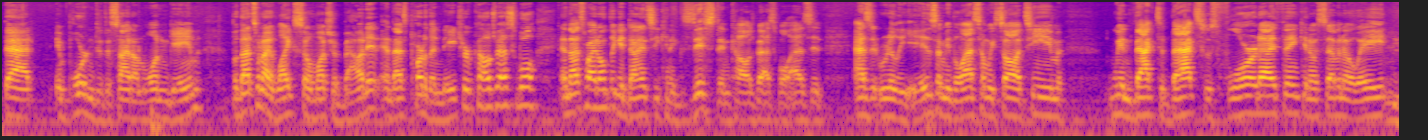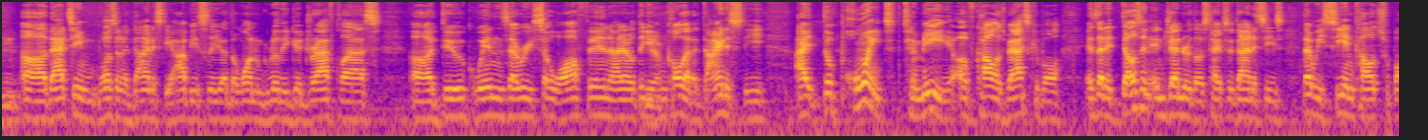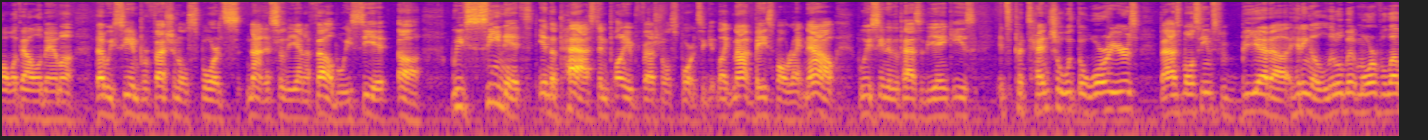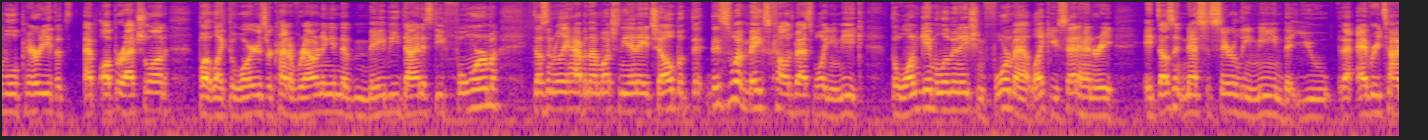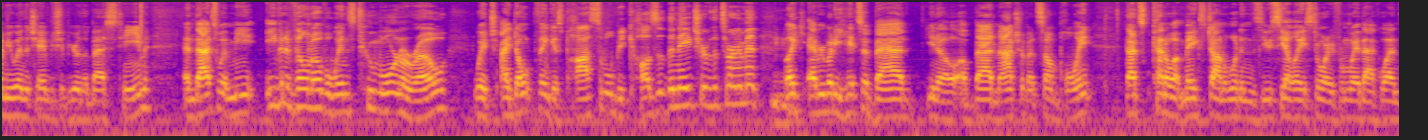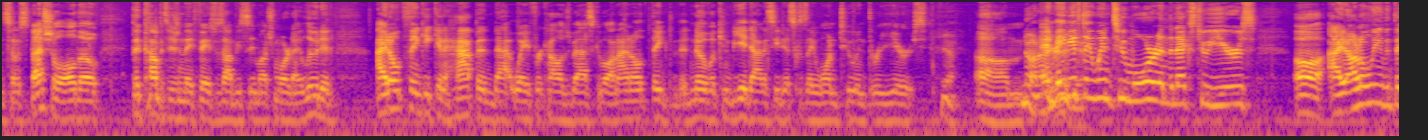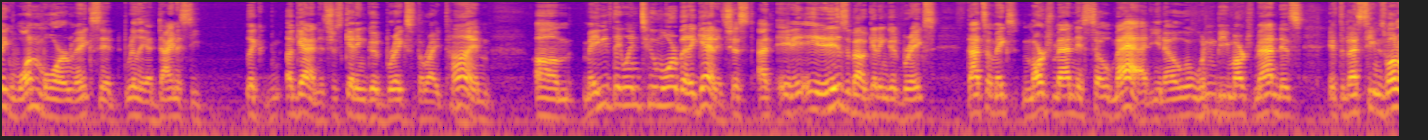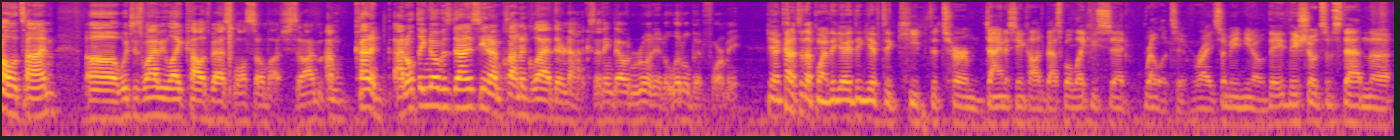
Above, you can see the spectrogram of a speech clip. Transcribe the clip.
that important to decide on one game. But that's what I like so much about it, and that's part of the nature of college basketball, and that's why I don't think a dynasty can exist in college basketball as it as it really is. I mean, the last time we saw a team win back to backs was Florida, I think, in 07 8. Uh, that team wasn't a dynasty, obviously. You had the one really good draft class. Uh, Duke wins every so often. I don't think you Yeah. can call that a dynasty. I the point to me of college basketball is that it doesn't engender those types of dynasties that we see in college football with Alabama, that we see in professional sports, not necessarily the NFL, but we see it. Uh, we've seen it in the past in plenty of professional sports. Like not baseball right now, but we've seen it in the past with the Yankees. Its potential with the Warriors. Basketball seems to be at a, hitting a little bit more of a level of parity at the upper echelon, but like the Warriors are kind of rounding into maybe dynasty form. Doesn't really happen that much in the NHL, but th- this is what makes college basketball unique. The one game elimination format, like you said, Henry, it doesn't necessarily mean that you that every time you win the championship you're the best team, and that's what me. Even if Villanova wins two more in a row, which I don't think is possible because of the nature of the tournament, like everybody hits a bad you know a bad matchup at some point. That's kind of what makes John Wooden's UCLA story from way back when so special. Although the competition they faced was obviously much more diluted. I don't think it can happen that way for college basketball, and I don't think that Nova can be a dynasty just because they won two in three years. Yeah. Um, No, and I and agree maybe if they win two more in the next two years, uh, I, don't even think one more makes it really a dynasty. Like again, it's just getting good breaks at the right time. Um, maybe if they win two more, but again, it's just it, it is about getting good breaks. That's what makes March Madness so mad. You know, it wouldn't be March Madness if the best teams won all the time. Uh, which is why we like college basketball so much. So I'm, I'm kind of I don't think Nova's dynasty, and I'm kind of glad they're not because I think that would ruin it a little bit for me. Yeah, kind of to that point. I think I think you have to keep the term dynasty in college basketball, like you said, relative, right? So I mean, you know, they, they showed some stat in the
